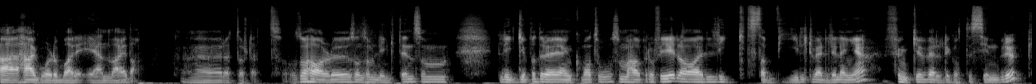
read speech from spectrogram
her, her går det bare én vei, da. eh, Rett og slett. Og så har du sånn som LinkedIn, som ligger på drøye 1,2, som har profil, og har ligget stabilt veldig lenge. Funker veldig godt i sin bruk.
